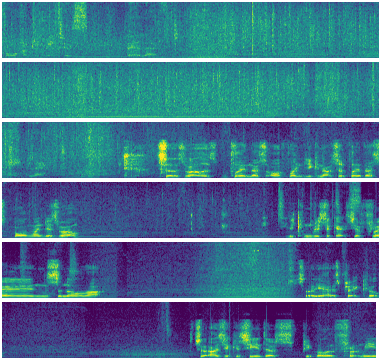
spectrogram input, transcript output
400 meters, bear left. Keep left. So as well as playing this offline, you can actually play this online as well. You can race against your friends and all that. So yeah, it's pretty cool. So as you can see, there's people in front of me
